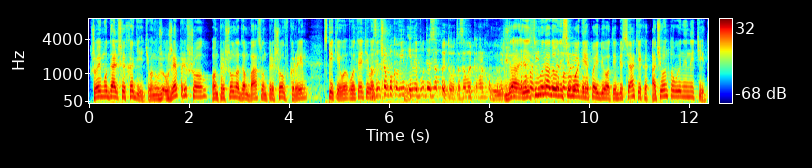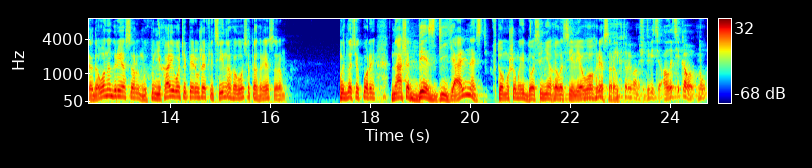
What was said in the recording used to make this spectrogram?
Что ему дальше ходить? Он уже, уже пришел. Он пришел на Донбасс, он пришел в Крым. Скільки вот, вот эти Ну, вот... з іншого боку, він і не буде запитувати за великим рахунком. Якщо Да, йому треба, если він ему не надо, он и сегодня пойдет, без всяких... А чего он повинен идти? Тогда он агрессор. Ну, Нехай его теперь уже официально оголосят агрессором. Ми ж до сих пор наша бездіяльність в тому, що ми й досі не оголосили його агресором. Віктор Іванович, дивіться, але цікаво. Ну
